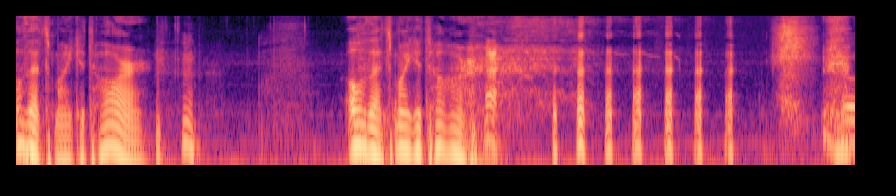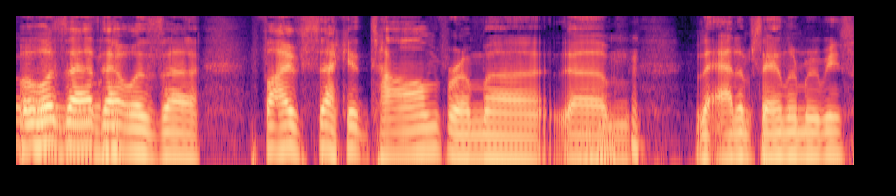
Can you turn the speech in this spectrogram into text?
oh, that's my guitar. oh, that's my guitar. what was that? That was uh, Five Second Tom from uh, um, the Adam Sandler movies.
